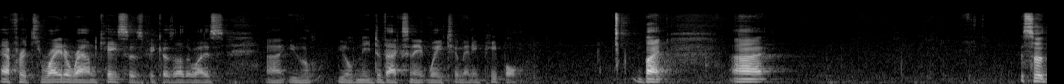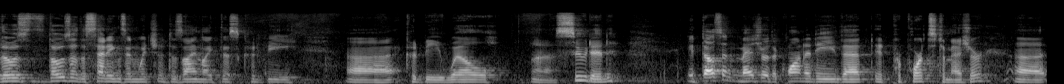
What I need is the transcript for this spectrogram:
efforts right around cases, because otherwise uh, you'll, you'll need to vaccinate way too many people. But uh, so those, those are the settings in which a design like this could be, uh, could be well uh, suited. It doesn't measure the quantity that it purports to measure, uh,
